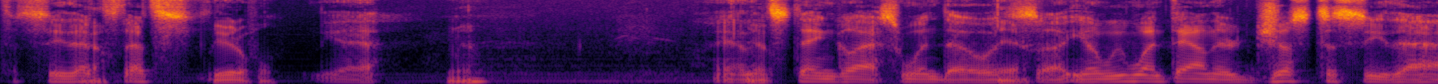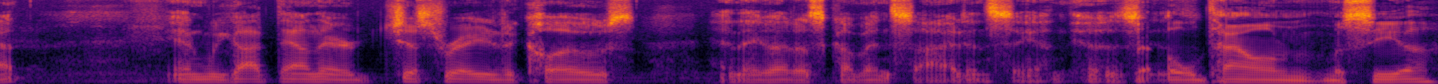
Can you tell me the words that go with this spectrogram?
To see that's that's beautiful. yeah. Yeah. Yeah, the stained glass window is. Yeah. Uh, you know, we went down there just to see that, and we got down there just ready to close, and they let us come inside and see it. It was, The Old Town Mesilla,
